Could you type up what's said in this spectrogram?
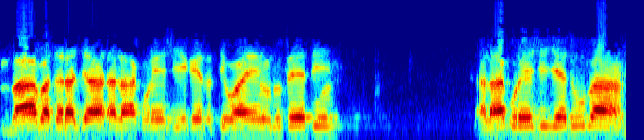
باب درجات على قريشي كيست وين رفيتي على قريشي جدوبا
